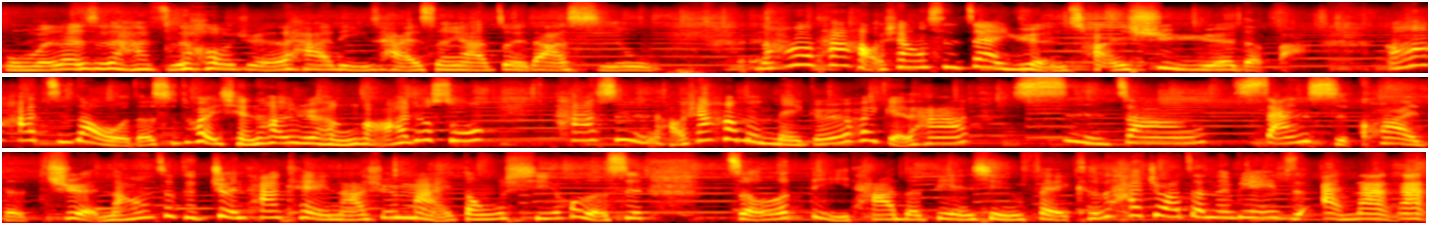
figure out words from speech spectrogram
我们认识他之后觉得他理财生涯最大失误。然后他好像是在远传续约的吧。然后他知道我的是退钱，他就觉得很好，他就说他是好像他们每个月会给他四张三十块的券，然后这个券他可以拿去买东西，或者是折抵他的电信费。可是他就要在那边一直按按按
